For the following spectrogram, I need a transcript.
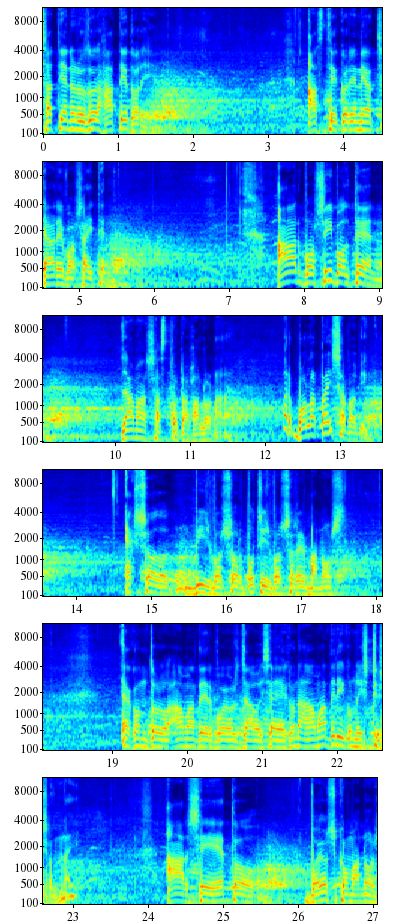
সাতিয়ানুর হুজুর হাতে ধরে আস্তে করে নিয়ে চেয়ারে বসাইতেন। আর বসেই বলতেন, যে আমার স্বাস্থ্যটা ভালো না। আর বলাটাই স্বাভাবিক। একশো বিশ বছর, পঁচিশ বছরের মানুষ। এখন তো আমাদের বয়স যা হয়েছে, এখন আমাদেরই কোনো স্টেশন নাই। আর সে এত বয়স্ক মানুষ।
